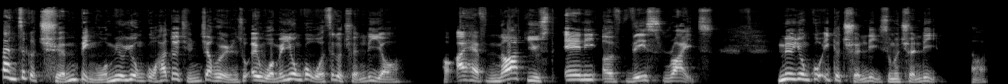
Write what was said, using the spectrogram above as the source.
但这个权柄我没有用过。”他对群教会的人说：“哎，我没用过我这个权利哦。好，I have not used any of these rights。没有用过一个权利，什么权利啊？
